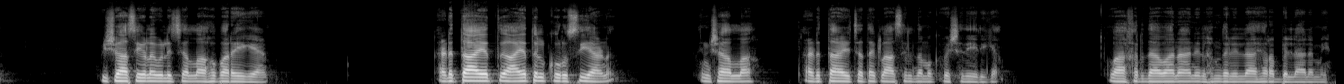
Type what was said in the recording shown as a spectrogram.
വിശ്വാസികളെ വിളിച്ച് അള്ളാഹു പറയുകയാണ്. അടുത്ത ആയത്ത് ആയത്തുൽ കുറുസിയാണ് ഇൻഷാ അടുത്ത ആഴ്ചത്തെ ക്ലാസ്സിൽ നമുക്ക് വിശദീകരിക്കാം. വാഹിർ ദാവാന അനിൽഹമുല്ലാഹി റബ്ബിലാലമീൻ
